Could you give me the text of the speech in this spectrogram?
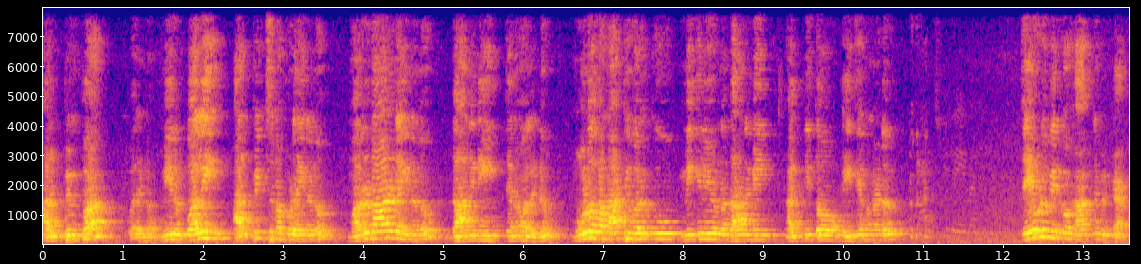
అర్పింపవలెను మీరు బలి అర్పించినప్పుడైనను మరునాడునైనను దానిని తినవలను. మూడవ నాటి వరకు మిగిలి ఉన్న దానిని అగ్నితో ఏం చేయమన్నాడు? దేవుడు మీకు ఒక ఆజ్ఞ పెట్టాడు.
